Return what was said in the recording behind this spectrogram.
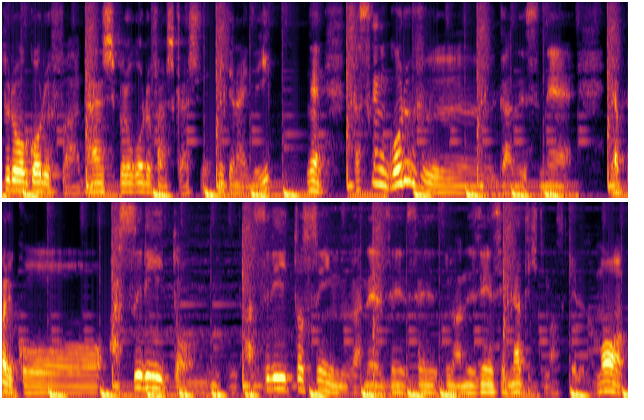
プロゴルファー、男子プロゴルファーしかして見てないんで、ね、さすがにゴルフがですね、やっぱりこう、アスリート、アスリートスイングがね、前線、今ね、前線になってきてますけれども、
